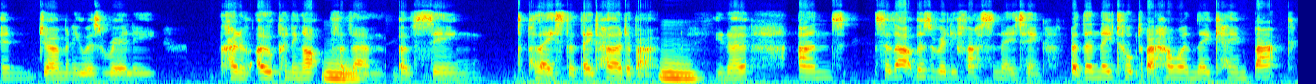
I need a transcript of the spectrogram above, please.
in Germany was really kind of opening up for Mm. them of seeing the place that they'd heard about mm, you know and so that was really fascinating but then they talked about how when they came back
